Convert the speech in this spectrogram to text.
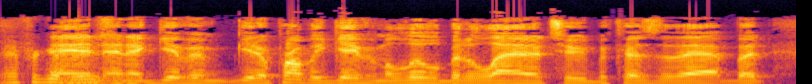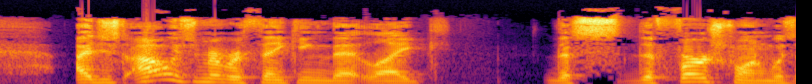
and and, and I give him you know probably gave him a little bit of latitude because of that. But I just I always remember thinking that like the the first one was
